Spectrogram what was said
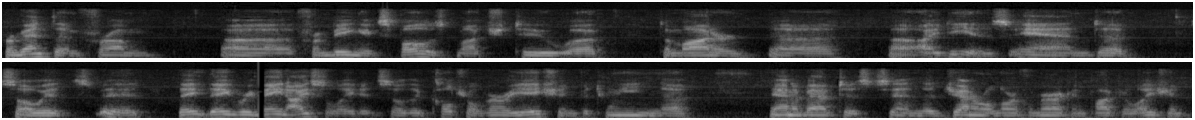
prevent them from uh, from being exposed much to uh, to modern uh, ideas, and so it's it, they they remain isolated. So the cultural variation between Anabaptists and the general North American population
